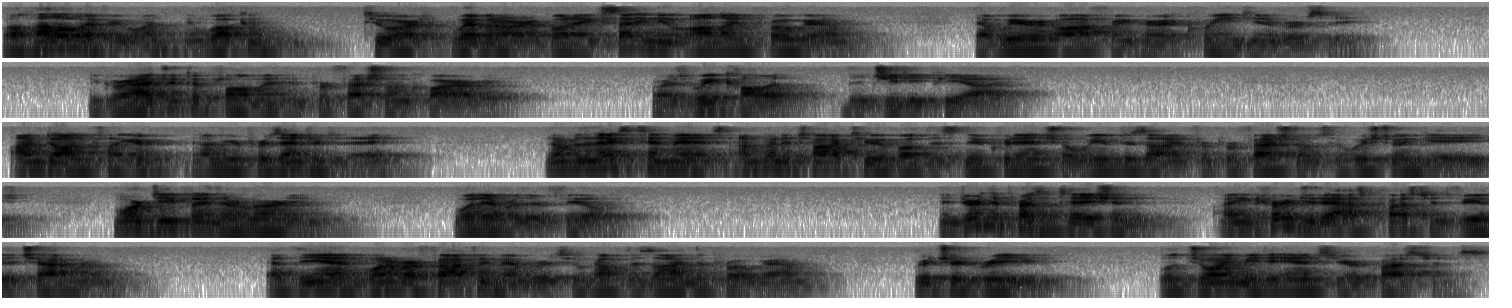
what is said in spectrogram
Well, hello everyone, and welcome to our webinar about an exciting new online program that we are offering here at Queen's University. The Graduate Diploma in Professional Inquiry, or as we call it, the GDPI. I'm Don Klinger, and I'm your presenter today. And over the next 10 minutes, I'm going to talk to you about this new credential we have designed for professionals who wish to engage more deeply in their learning, whatever their field. And during the presentation, I encourage you to ask questions via the chat room. At the end, one of our faculty members who helped design the program, Richard Reeve, will join me to answer your questions.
